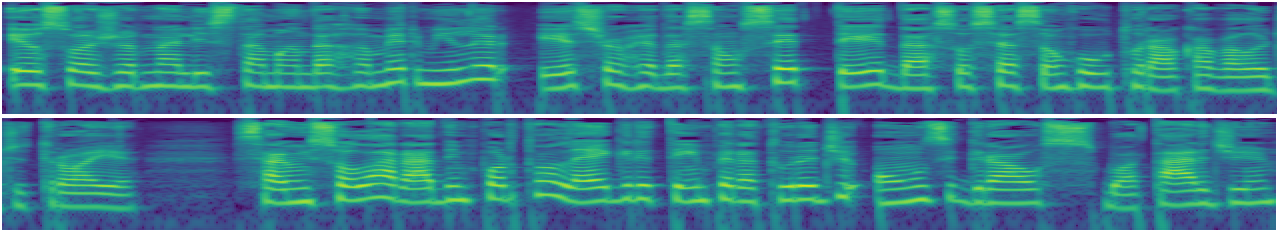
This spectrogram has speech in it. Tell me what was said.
Eu sou a jornalista Amanda Hammermiller, este é o Redação CT da Associação Cultural Cavalo de Troia. Saiu ensolarado em Porto Alegre, temperatura de 11 graus. Boa tarde.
